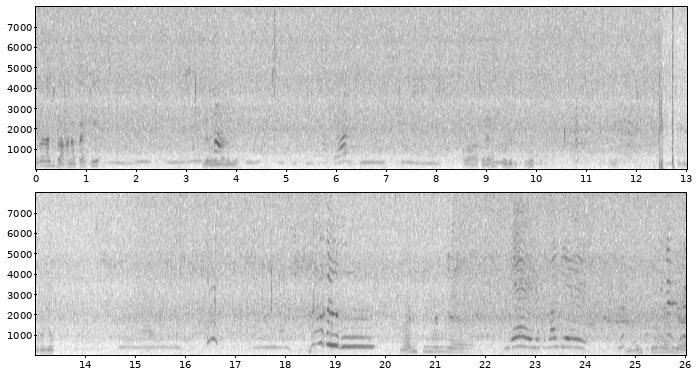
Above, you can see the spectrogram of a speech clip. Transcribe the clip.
Kita nanti belakang apa ya, Ki? Dia udah maning ya. Oh, dia diburu. Diburu. Sama meruyuk. Mancing mania. Yeay, dapat lagi. Mancing mania.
